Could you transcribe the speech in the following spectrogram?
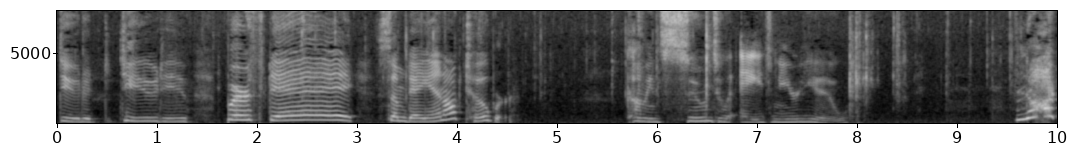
do do do do. Birthday, someday in October. Coming soon to an age near you. Not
